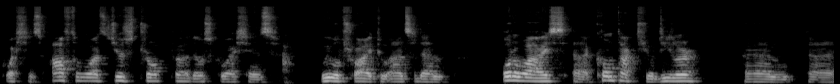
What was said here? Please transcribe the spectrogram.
questions afterwards, just drop uh, those questions. We will try to answer them Otherwise, uh, contact your dealer. Um, uh,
